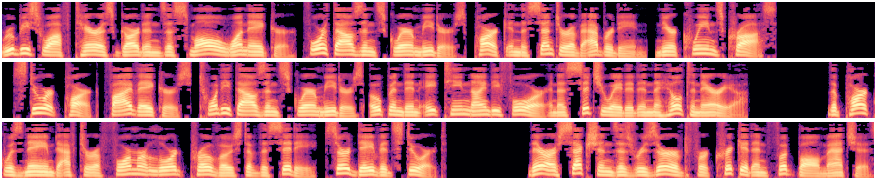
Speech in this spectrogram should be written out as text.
Rubislaw Terrace Gardens a small 1-acre 4,000 square meters park in the centre of Aberdeen, near Queen's Cross. Stewart Park 5 acres 20,000 square meters opened in 1894 and is situated in the Hilton area. The park was named after a former Lord Provost of the city, Sir David Stewart. There are sections as reserved for cricket and football matches.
